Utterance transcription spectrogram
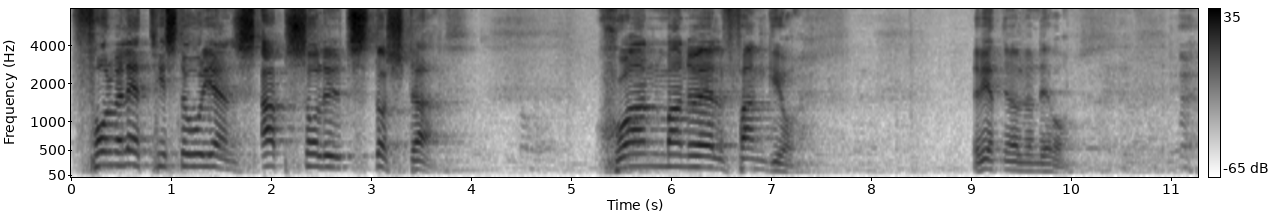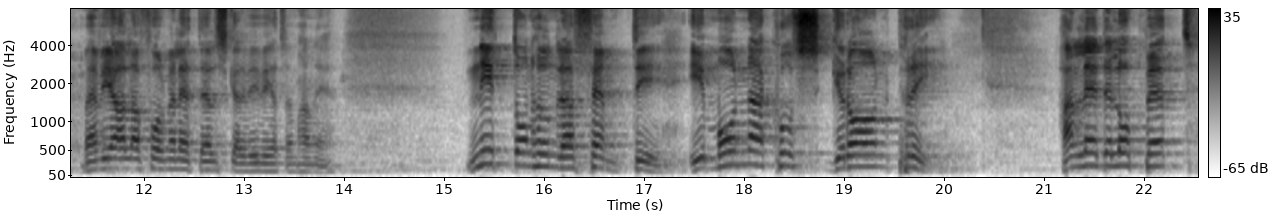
Formel 1-historiens absolut största. Juan Manuel Fangio. Det vet ni väl vem det var? Men vi alla Formel 1-älskare, vi vet vem han är. 1950 i Monacos Grand Prix. Han ledde loppet.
